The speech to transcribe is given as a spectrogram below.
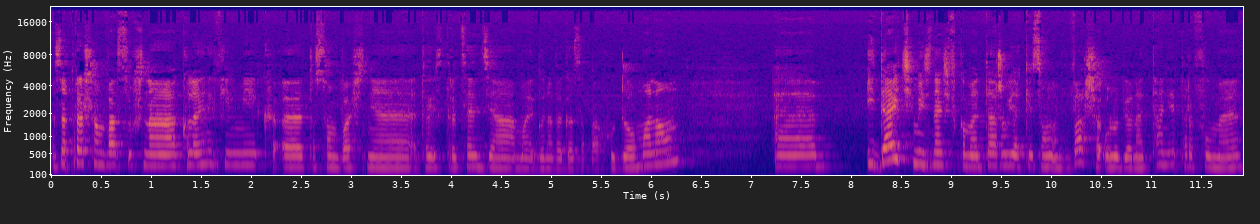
Zapraszam Was już na kolejny filmik. E, To są właśnie, to jest recenzja mojego nowego zapachu Joe Malone. E, I dajcie mi znać w komentarzu, jakie są Wasze ulubione tanie perfumy,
